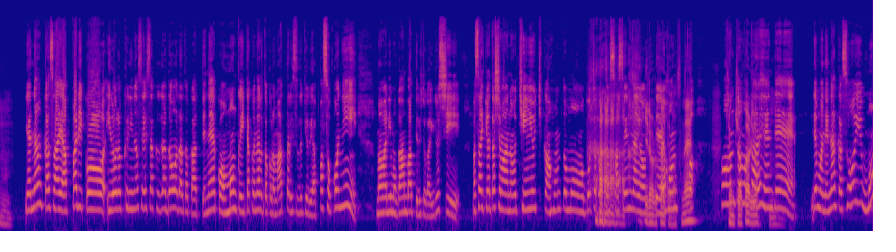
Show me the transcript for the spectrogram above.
うんいやなんかさやっぱりこういろいろ国の政策がどうだとかってねこう文句言いたくなるところもあったりするけどやっぱそこに周りも頑張ってる人がいるし、まあ、最近私もあの金融機関本当もうごちゃごちゃさせんなよっ いろいろてね。本当もう気持ちわかるよ大変で、でもねなんかそういう文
